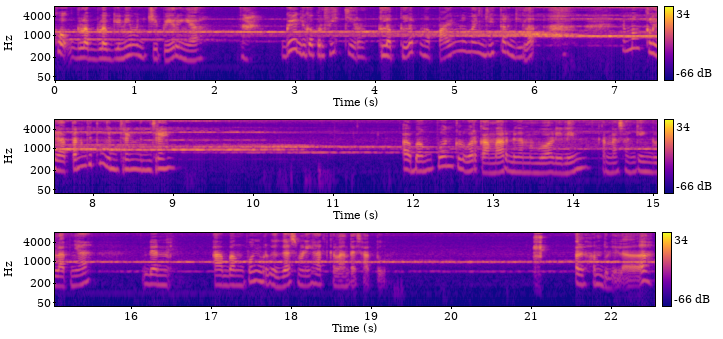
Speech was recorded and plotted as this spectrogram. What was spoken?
kok gelap-gelap gini mencuci piring ya? Nah gue juga berpikir gelap-gelap ngapain lo main gitar gila? Emang kelihatan gitu ngenjreng-ngenjreng. Abang pun keluar kamar dengan membawa lilin karena saking gelapnya dan abang pun bergegas melihat ke lantai satu Alhamdulillah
